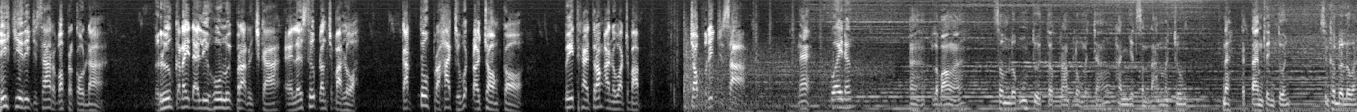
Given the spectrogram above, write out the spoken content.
នេះជារាជសាររបស់ប្រកូនណារឿងក្តីដែលលីហូលួចប្រាក់រាជការឥឡូវស៊ើបដឹងច្បាស់លាស់កាត់ទោសប្រហារជីវិតដោយចងកពេលថ្ងៃត្រង់អនុវត្តច្បាប់ចប់រាជសារណែពួកអីហ្នឹងអើលបងហ៎សូមលោកជួយទៅប្រាប់លោកម្ចាស់ថាញាតសន្តានមកជុំណែទឹកតែមទិញទួញសង្ឃឹមលើលោកហ៎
